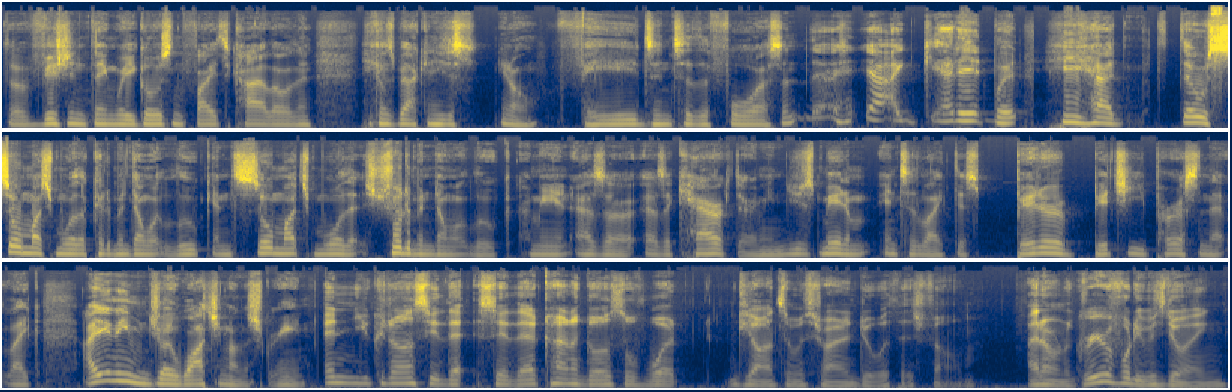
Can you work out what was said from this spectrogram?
the vision thing where he goes and fights Kylo, and then he comes back and he just you know fades into the Force, and eh, yeah, I get it, but he had there was so much more that could have been done with Luke, and so much more that should have been done with Luke. I mean, as a as a character, I mean, you just made him into like this bitter, bitchy person that like I didn't even enjoy watching on the screen. And you could honestly that, say that kind of goes with what Johnson was trying to do with his film. I don't agree with what he was doing,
